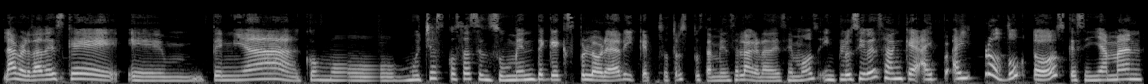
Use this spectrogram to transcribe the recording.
la verdad es que em, tenía como muchas cosas en su mente que explorar y que nosotros pues también se lo agradecemos. Inclusive saben que hay, hay productos que se llaman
